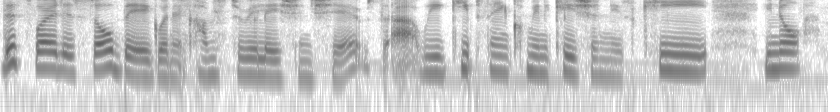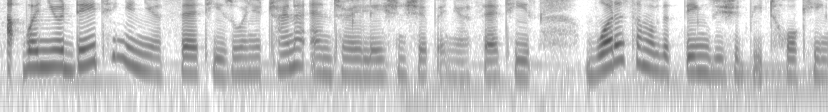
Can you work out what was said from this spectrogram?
This word is so big when it comes to relationships. Uh, we keep saying communication is key. You know, uh, when you're dating in your 30s, when you're trying to enter a relationship in your 30s, what are some of the things you should be talking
